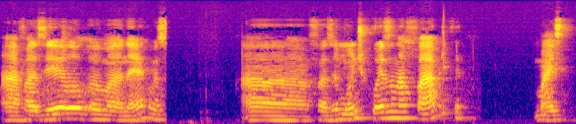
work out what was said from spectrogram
a fazer uma, né, a fazer um monte de coisa na fábrica, mas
